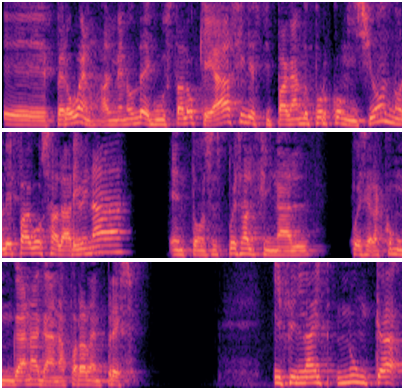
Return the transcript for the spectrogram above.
eh, pero bueno, al menos le gusta lo que hace y le estoy pagando por comisión, no le pago salario de nada, entonces pues al final pues era como un gana-gana para la empresa. Y Phil Knight nunca,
